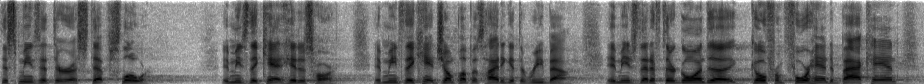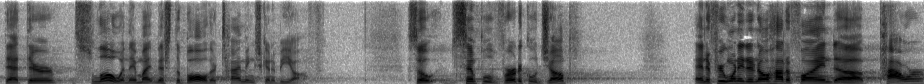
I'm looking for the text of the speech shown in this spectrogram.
This means that they're a step slower. It means they can't hit as hard. It means they can't jump up as high to get the rebound. It means that if they're going to go from forehand to backhand, that they're slow and they might miss the ball. Their timing's going to be off. So, simple vertical jump and if you're wanting to know how to find uh, power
